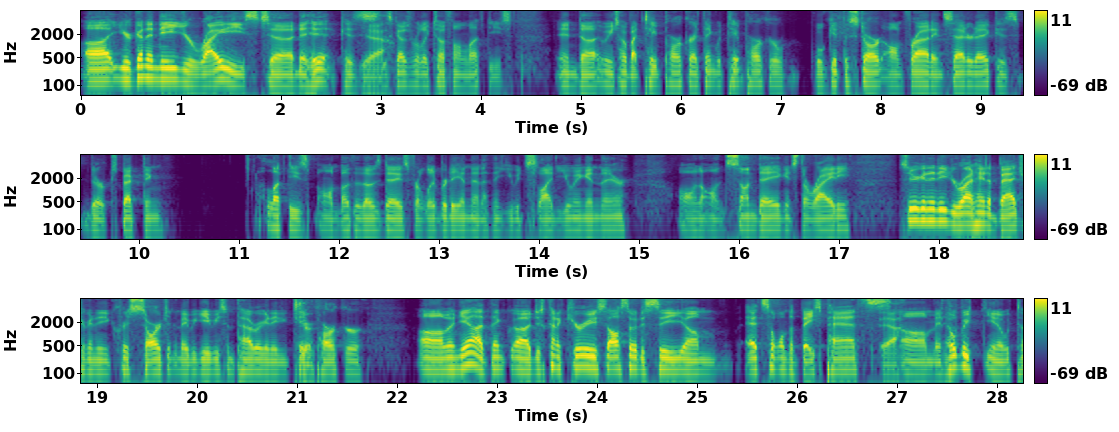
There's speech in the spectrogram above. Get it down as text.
uh, you're going to need your righties to to hit because Yeah. this guy's really tough on lefties. And uh, when you talk about Tate Parker, I think with Tate Parker, we'll get the start on Friday and Saturday because they're expecting lefties on both of those days for Liberty, and then I think you would slide Ewing in there on on Sunday against the righty. So you're going to need your right-handed bat. You're going to need Chris Sargent to maybe give you some power. You're going to need Tate Sure. Parker. Um, and yeah, I think uh, just kind of curious also to see um, Edsel on the base paths. Yeah. Um, and he'll be, you know, we t-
